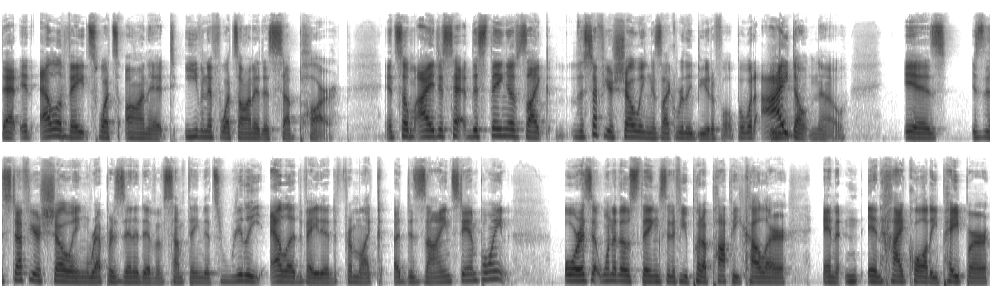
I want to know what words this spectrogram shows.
that it elevates what's on it, even if what's on it is subpar. And so I just had this thing of like the stuff you're showing is like really beautiful, but what I mm-hmm. don't know is is the stuff you're showing representative of something that's really elevated from like a design standpoint or is it one of those things that if you put a poppy color in in high quality paper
